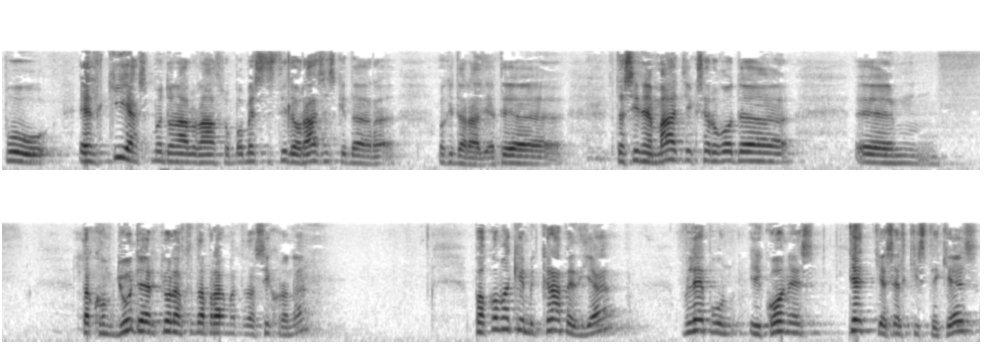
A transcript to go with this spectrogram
που ελκύει ας πούμε τον άλλον άνθρωπο μέσα στις τηλεοράσεις και τα, όχι τα ράδια, τα, τα σινεμά και ξέρω εγώ τα, ε, τα κομπιούτερ και όλα αυτά τα πράγματα τα σύγχρονα που ακόμα και μικρά παιδιά βλέπουν εικόνες τέτοιες ελκυστικές,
